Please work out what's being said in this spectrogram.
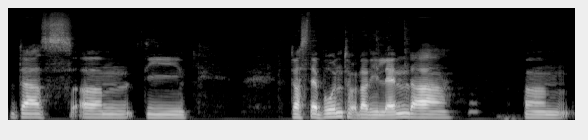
dass, ähm, die, dass der Bund oder die Länder ähm,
